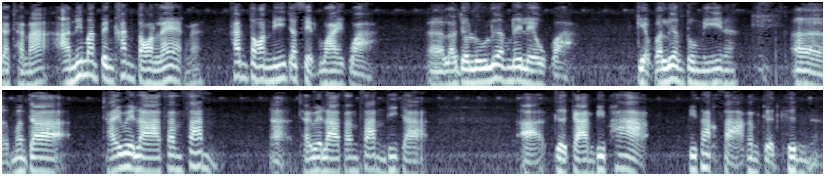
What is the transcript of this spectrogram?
จะชนะ อันนี้มันเป็นขั้นตอนแรกนะขั้นตอนนี้จะเสร็จไวกว่าเออเราจะรู้เรื่องได้เร็วกว่า เกี่ยวกับเรื่องตรงนี้นะเออมันจะใช้เวลาสั้นๆอ่าใช้เวลาสั้น ๆที่จะ อ่าเกิดการพิพาก พิพากษากันเกิดขึ้นนะ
